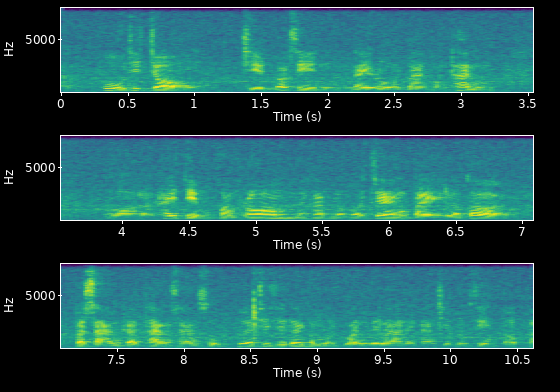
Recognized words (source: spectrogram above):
าผู้ที่จองฉีดวัคซีนในโรงพยาบาลของท่านให้เตรียมความพร้อมนะครับ แล้วก็แจ้งไปแล้วก็ ประสานกับทางสาธารณสุขเพื่อที่จะได้กำหนดวันเวลาในการฉีดวัคซีนต่อไป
